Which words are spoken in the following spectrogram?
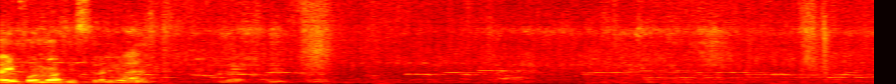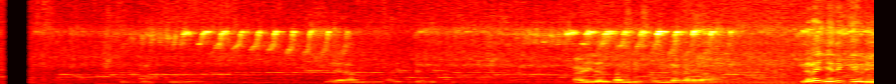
Time for mass is running out நேரம் கடிதம் தம்பி சொந்த கடையா? இதெல்லாம் எதுக்கு இப்படி?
